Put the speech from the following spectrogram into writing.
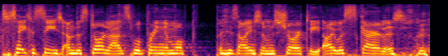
to take a seat, and the store lads will bring him up his items shortly. I was Scarlet.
